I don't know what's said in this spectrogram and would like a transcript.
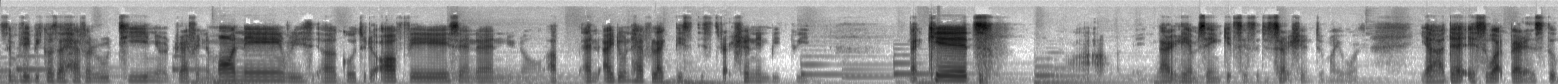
simply because I have a routine. You know, drive in the morning, re- uh, go to the office, and then you know, up, and I don't have like this distraction in between, like kids. Directly, I'm saying kids is a distraction to my work. Yeah, that is what parents do.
